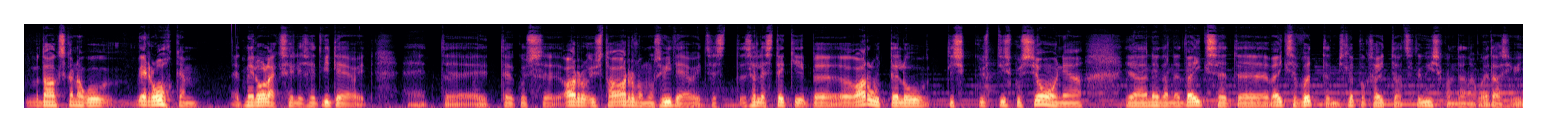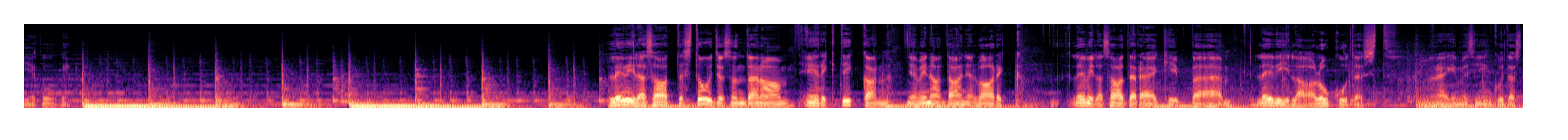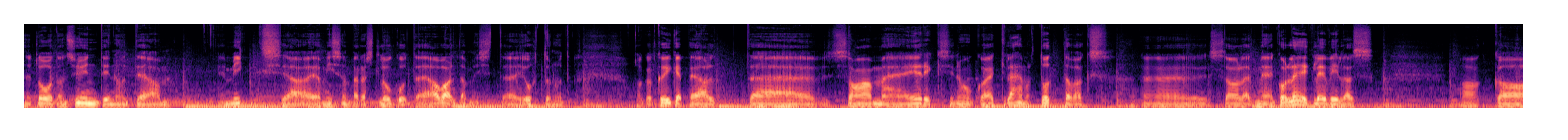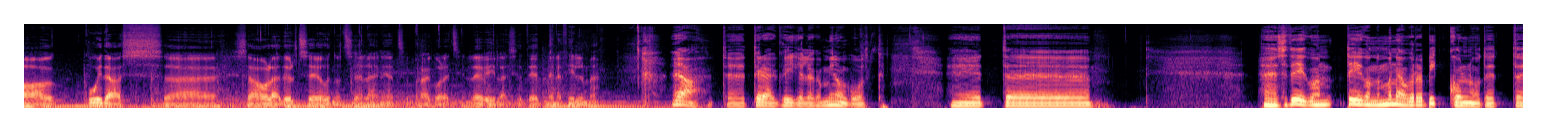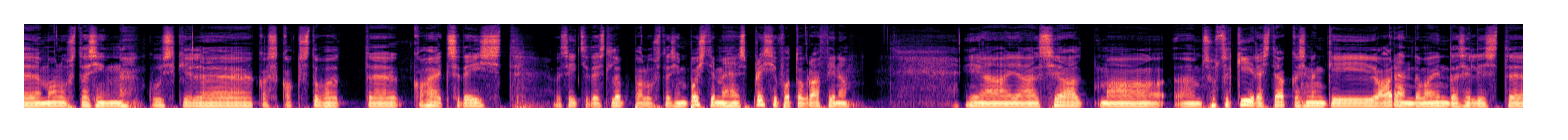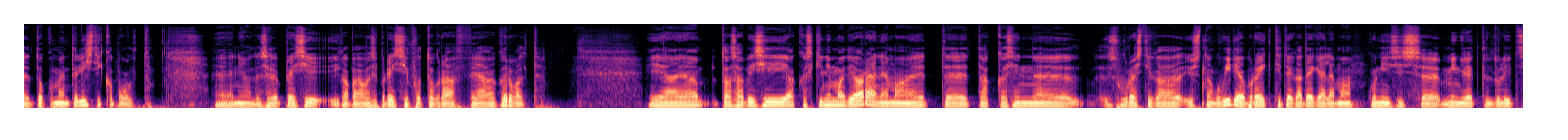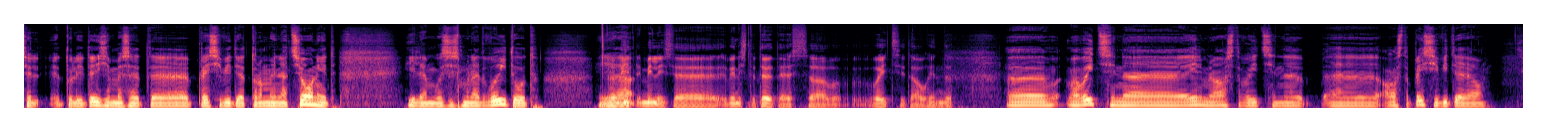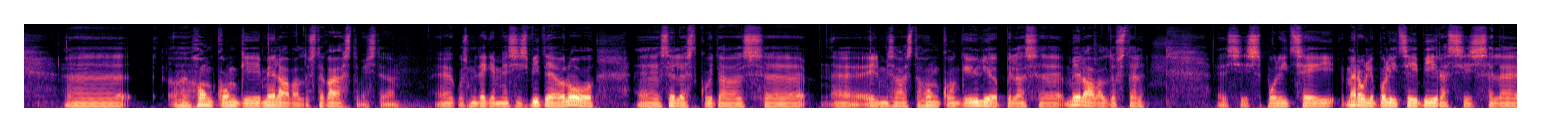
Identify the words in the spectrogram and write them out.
ma tahaks ka nagu veel rohkem, et meil oleks selliseid videoid, et, et kus arv, just arvamusvideoid, sest sellest tekib äh, arutelu, diskus-, diskussioon ja ja need on need väiksed, äh, väiksed võtted, mis lõpuks aitavad seda ühiskonda nagu edasi viia kuhugi Levila saate stuudios on täna Eerik Tikan ja mina, Daniel Vaarik. Levila saade räägib äh, Levila lugudest. me räägime siin, kuidas need lood on sündinud ja miks ja, ja mis on pärast lugude avaldamist äh, juhtunud. aga kõigepealt äh, saame, Eerik, sinuga äkki lähemalt tuttavaks. sa oled meie kolleeg Levilas, aga kuidas äh, sa oled üldse jõudnud selleni, et sa praegu oled siin Levilas ja teed meile filme? jaa, tere kõigile ka minu poolt, et äh, see teekond, teekond on mõnevõrra pikk olnud, et äh, ma alustasin kuskil äh, kas kaks tuhat kaheksateist või seitseteist lõpp alustasin Postimehes pressifotograafina. Ja, ja sealt ma suhteliselt kiiresti hakkasingi arendama enda sellist äh, dokumentalistika poolt, äh, nii-öelda selle pressi, igapäevase pressifotograafia kõrvalt ja, ja tasapisi hakkaski niimoodi arenema, et, et hakkasin äh, suuresti ka just nagu videoprojektidega tegelema, kuni siis mingil hetkel tulid, tulid esimesed pressivideote nominatsioonid, hiljem ka siis mõned võidud ja millise, milliste tööde eest sa võitsid auhindu? Ma võitsin, eelmine aasta võitsin aasta pressivideo Hongkongi meeleavalduste kajastamistega, kus me tegime siis videoloo sellest, kuidas eelmise aasta Hongkongi üliõpilase meeleavaldustel siis politsei, märulipolitsei piiras siis selle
